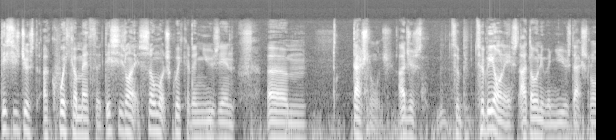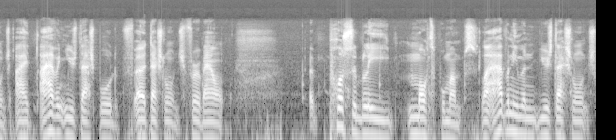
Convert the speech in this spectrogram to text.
this is just a quicker method. This is like so much quicker than using um, dash launch. I just to to be honest i don't even use dash launch. I i haven't used dashboard uh, dash launch for about possibly multiple months. Like I haven't even used Dash Launch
